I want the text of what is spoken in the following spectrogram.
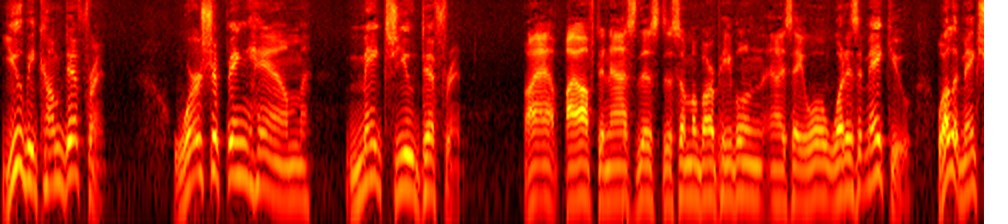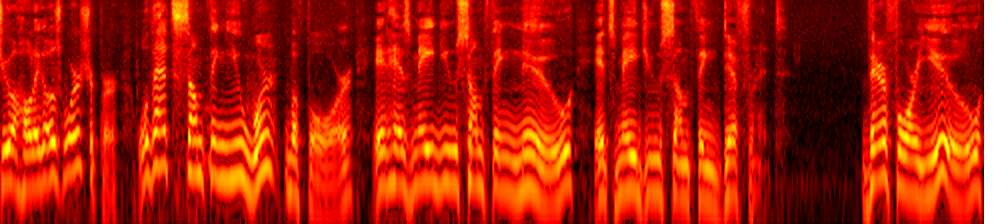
You become different. Worshiping him makes you different I, I often ask this to some of our people and I say well what does it make you? Well it makes you a Holy Ghost worshiper. Well that's something you weren't before. It has made you something new. It's made you something different. Therefore you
